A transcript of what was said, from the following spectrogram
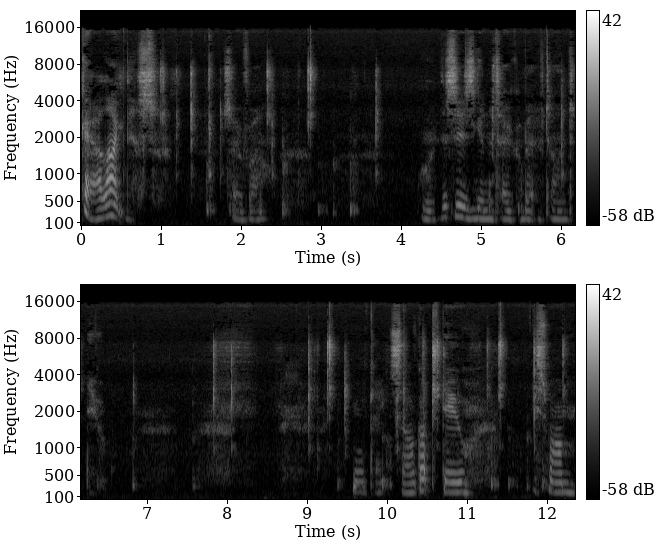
Okay, I like this so far. Right, this is going to take a bit of time to do. Okay, so I've got to do this one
